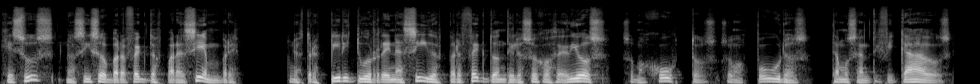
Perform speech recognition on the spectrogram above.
Jesús nos hizo perfectos para siempre. Nuestro espíritu renacido es perfecto ante los ojos de Dios. Somos justos, somos puros, estamos santificados.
